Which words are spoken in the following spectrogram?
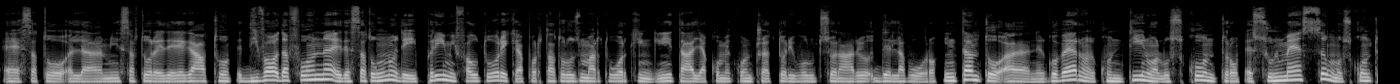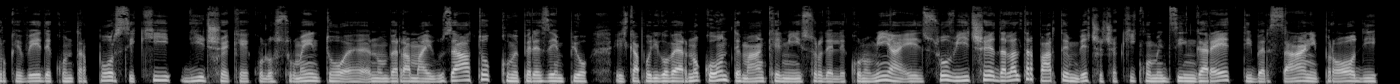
è stato l'amministratore delegato di Vodafone ed è stato uno dei primi fautori che ha portato lo smart working in Italia come concetto rivoluzionario del lavoro. Intanto eh, nel governo continua lo scontro eh, sul MES, uno scontro che vede contrapporsi chi dice che quello strumento eh, non verrà mai usato, come per esempio il capo di governo Conte, ma anche il ministro dell'economia e il suo vice. Dall'altra parte invece c'è chi come Zingaretti, Bersani, Prodi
